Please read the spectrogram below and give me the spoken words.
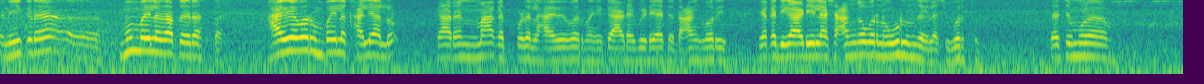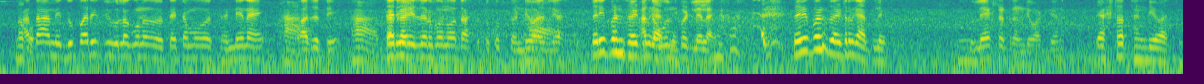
आणि इकडं मुंबईला जातोय रस्ता. हायवेवरून पहिलं खाली आलो कारण मागात पडेल हायवेवरनं हे गाड्या बिड्या येतात अंगावर एखादी गाडी येईल अशा अंगावरनं उडून जाईल अशी वरतून. त्याच्यामुळं आता आम्ही दुपारीच येऊ लागून त्याच्यामुळे थंडी नाही हा. वाजते. हा तरी सकाळी जर बनवत असतं तर खूप थंडी वाजली असते. तरी पण स्वेटर आता ऊन घातले. पडलेलं आहे. तरी पण स्वेटर घातले. तुला एक्स्ट्रा थंडी वाटते ना? एक्स्ट्रा थंडी वाजते.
